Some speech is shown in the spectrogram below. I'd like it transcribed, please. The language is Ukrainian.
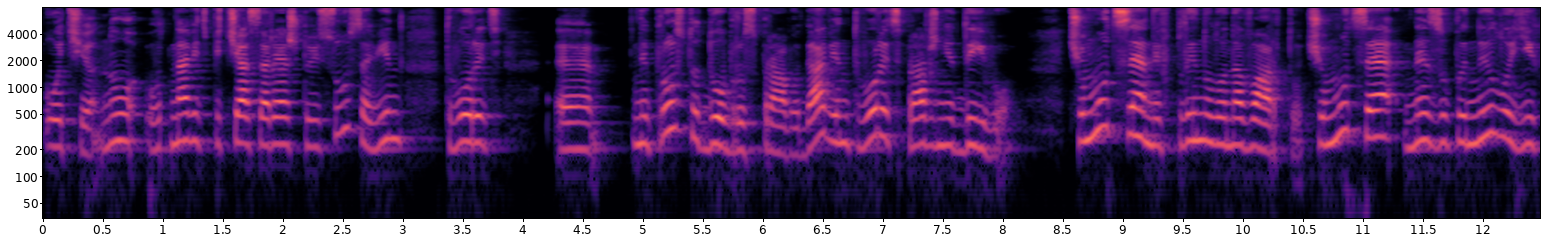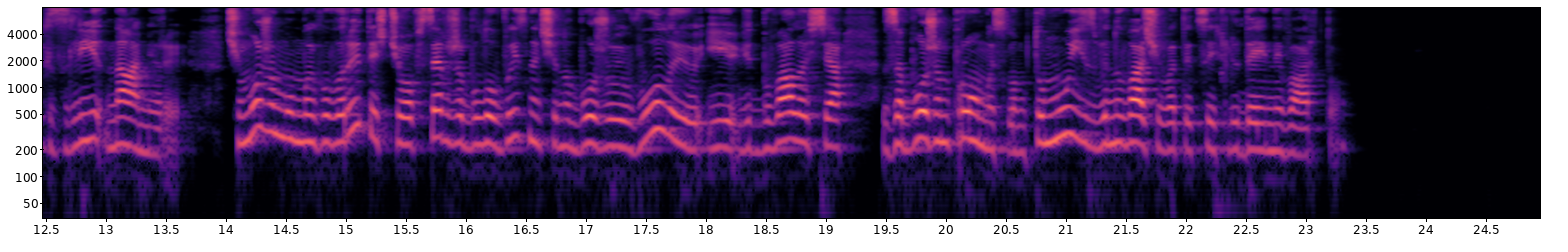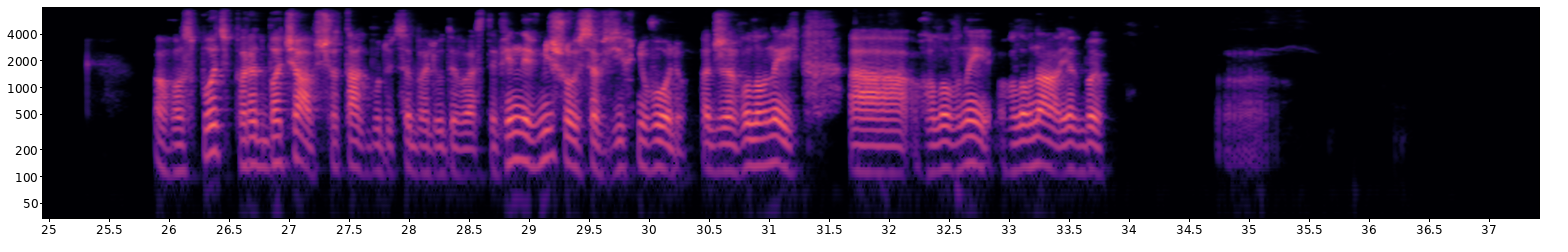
Отче, ну от навіть під час арешту Ісуса Він творить е, не просто добру справу, да? Він творить справжнє диво. Чому це не вплинуло на варту? Чому це не зупинило їх злі наміри? Чи можемо ми говорити, що все вже було визначено Божою волею і відбувалося за Божим промислом, тому і звинувачувати цих людей не варто? Господь передбачав, що так будуть себе люди вести. Він не вмішувався в їхню волю. Адже головний, а, головний, головна, якби,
